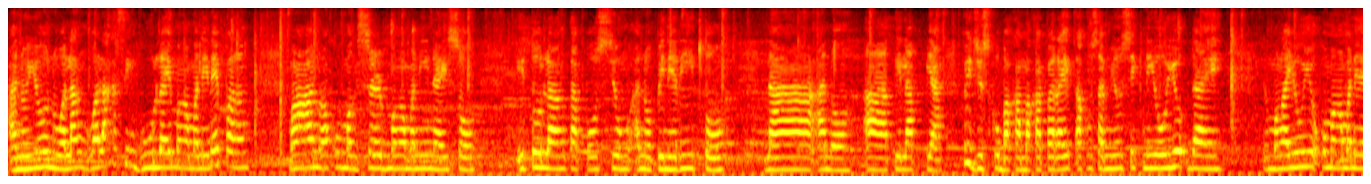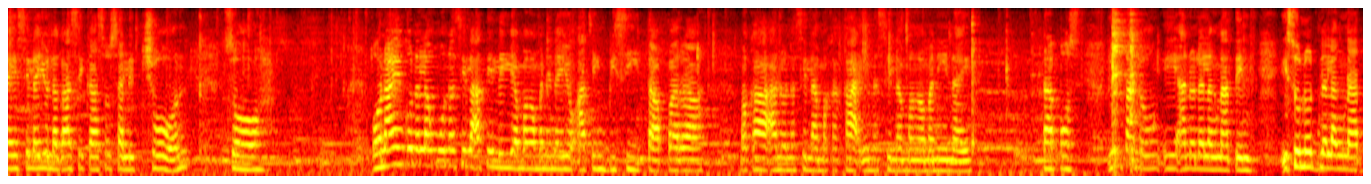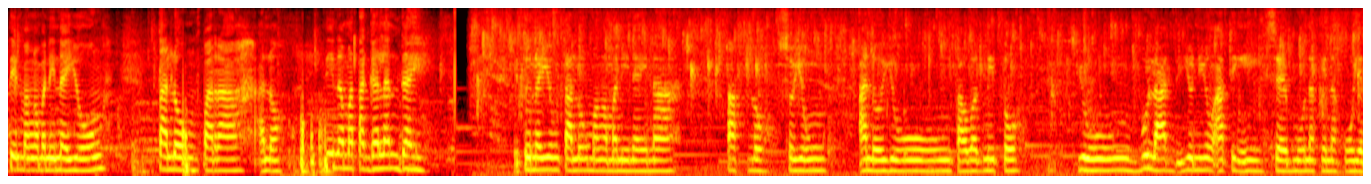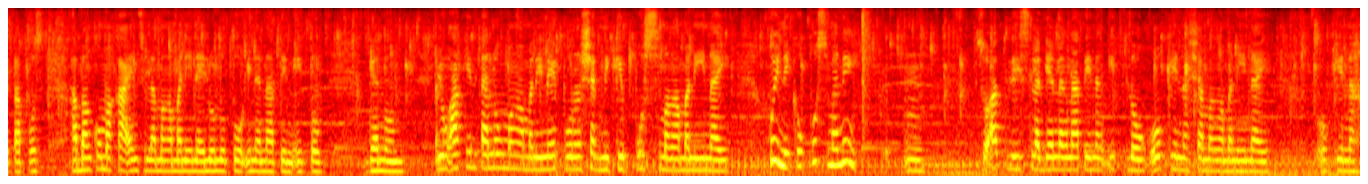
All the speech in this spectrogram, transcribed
Ano yun, walang, wala kasing gulay mga maninay. Parang maano ako mag-serve mga maninay. So, ito lang tapos yung ano pinirito na ano ah, tilapia. Uy, Diyos ko baka makaparite ako sa music ni Yuyo dahil yung mga yuyo ko mga maninay sila yung nag-asikaso sa lechon. So, unahin ko na lang muna sila Ate Lea, mga maninay yung ating bisita para maka ano na sila makakain na sila mga maninay. Tapos, yung talong, i ano na lang natin, isunod na lang natin mga maninay yung talong para ano, hindi na matagalan day. Ito na yung talong mga maninay na tatlo. So yung ano yung tawag nito, yung bulad, yun yung ating i-serve muna kina kuya. Tapos habang kumakain sila mga maninay, lulutuin na natin ito. Ganon. Yung akin talong mga maninay, puro siya nikipus mga maninay. Huy, nikipus man eh. Mm. So at least lagyan lang natin ng itlog, okay na siya mga maninay. Okay na.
